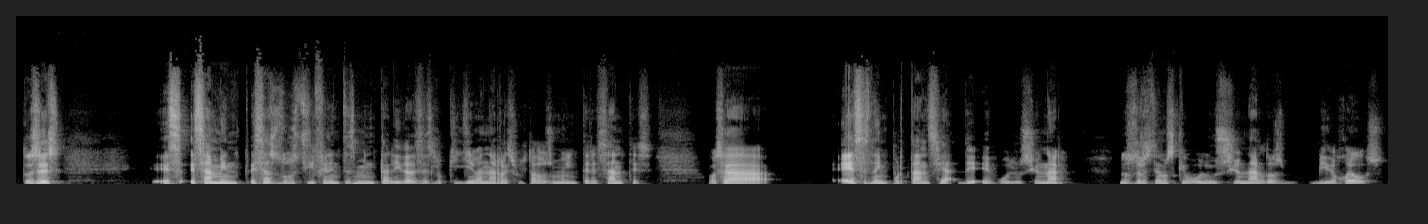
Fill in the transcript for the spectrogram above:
Entonces, es, esa esas dos diferentes mentalidades es lo que llevan a resultados muy interesantes. O sea, esa es la importancia de evolucionar. Nosotros tenemos que evolucionar los videojuegos.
